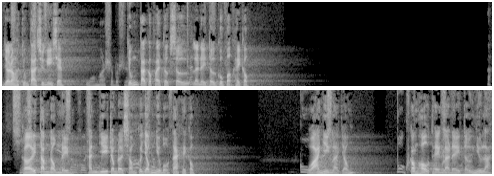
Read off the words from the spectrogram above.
Do đó chúng ta suy nghĩ xem, chúng ta có phải thực sự là đệ tử của phật hay không? Khởi tâm động niệm, hành vi trong đời sống có giống như bồ tát hay không? Quả nhiên là giống. Không hổ thẹn là đệ tử như lai.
